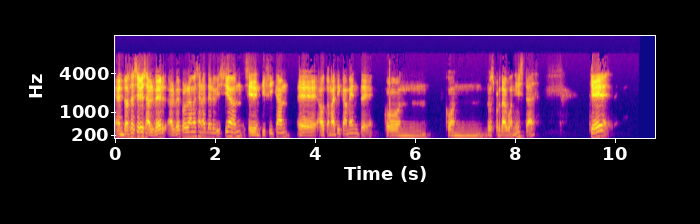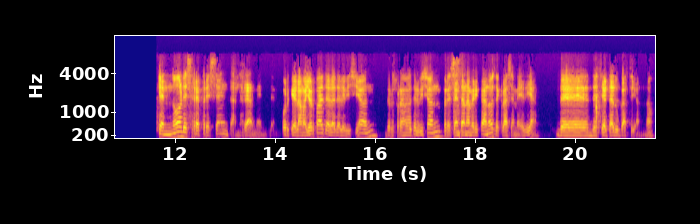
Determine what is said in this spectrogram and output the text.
Entonces ellos al ver, al ver programas en la televisión se identifican eh, automáticamente con, con los protagonistas que que no les representan realmente, porque la mayor parte de la televisión, de los programas de televisión, presentan americanos de clase media, de, cierta educación, ¿no?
